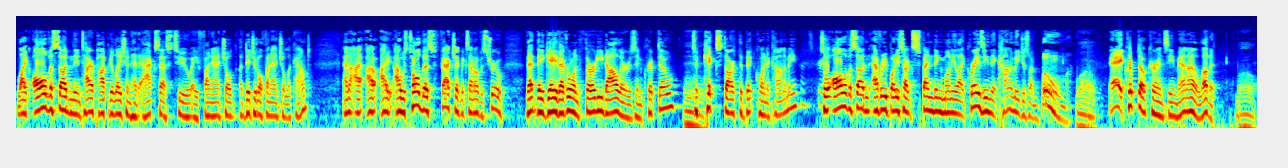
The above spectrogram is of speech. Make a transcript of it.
Like all of a sudden the entire population had access to a financial, a digital financial account. And I, I, I was told this, fact check me 'cause I don't know if it's true, that they gave everyone $30 in crypto to kickstart the Bitcoin economy. So all of a sudden everybody started spending money like crazy and the economy just went boom. Wow. Hey, cryptocurrency, man, I love it. Wow.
